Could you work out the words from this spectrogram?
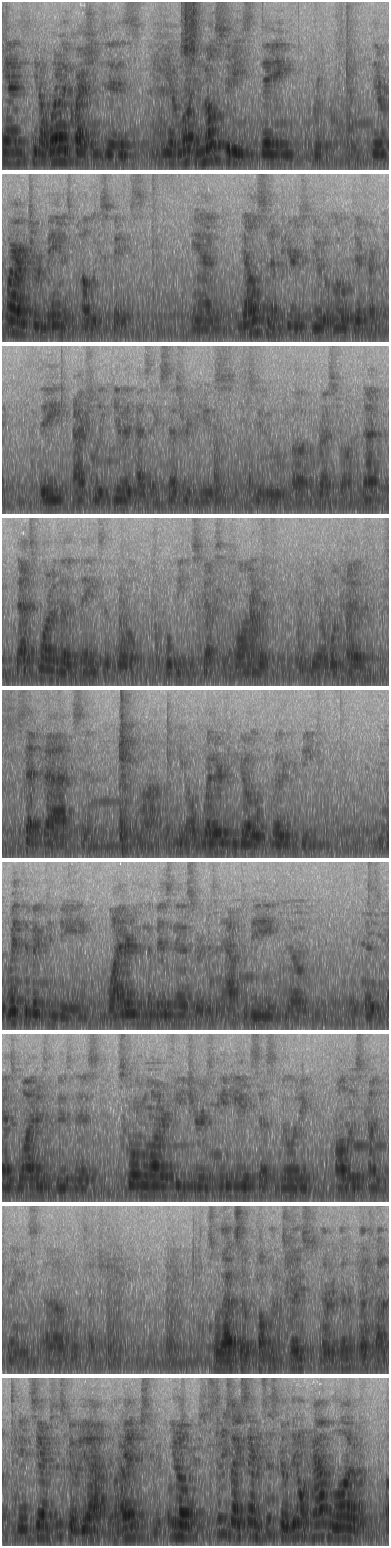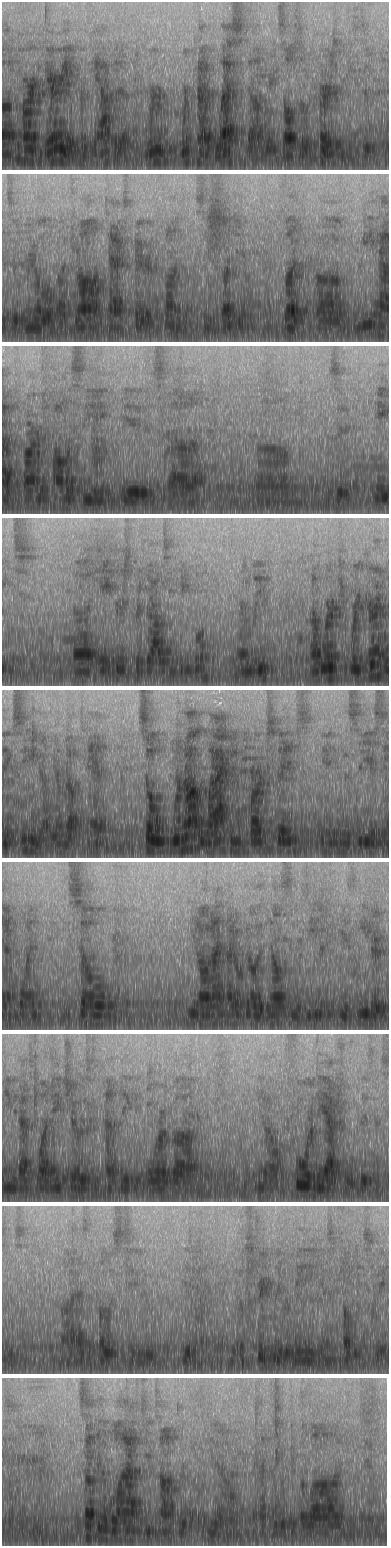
And, you know, one of the questions is, you know, in most cities, they, re- they're required to remain as public space. And Nelson appears to do it a little differently. They actually give it as an accessory use to uh, a restaurant. And that, that's one of the things that we'll, we'll be discussing, along with, you know, what kind of setbacks and, uh, you know, whether it can go, whether it can be, the width of it can be wider than the business, or does it have to be, you know, as, as wide as the business, stormwater features, ADA accessibility, all those kinds of things uh, we'll touch on. So that's a public space right there? That's not, In San Francisco, yeah. And, you know, cities like San Francisco, they don't have a lot of uh, park area per capita. We're, we're kind of blessed that way. It's also a curse because it's a, it's a real uh, draw on taxpayer funds on the city budget. But um, we have, our policy is, uh, um, is it eight uh, acres per thousand people, I believe? Uh, We're, we're currently exceeding that. We have about 10. So we're not lacking park space in, in the city of Sandpoint. So, you know, and I, I don't know that Nelson is either, is either. Maybe that's why they chose to kind of make it more of a, you know, for the actual businesses, uh, as opposed to it, you know, strictly remaining as public space. It's something that we'll have to talk with, you know, have to look at the law and, and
